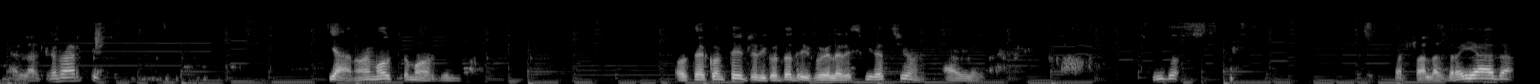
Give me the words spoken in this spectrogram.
Dall'altra parte, piano, è molto morbido. Oltre al conteggio ricordatevi pure la respirazione. Allora, chiudo, farfalla sdraiata.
